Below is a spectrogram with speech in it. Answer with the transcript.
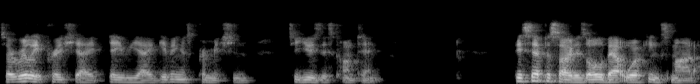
So I really appreciate DVA giving us permission to use this content. This episode is all about working smarter,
